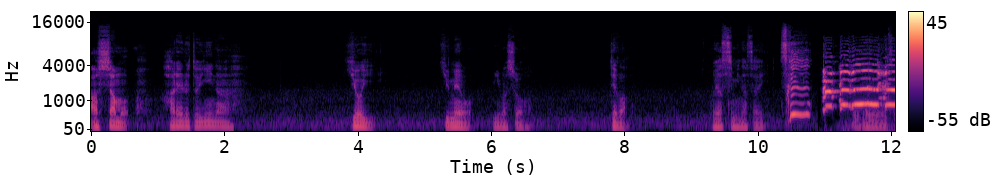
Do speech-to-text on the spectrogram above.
明日も晴れるといいな。良い夢を見ましょう。ではおやすみなさい。スクーおはようございます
